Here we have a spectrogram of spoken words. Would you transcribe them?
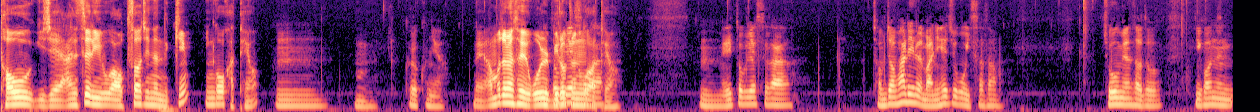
더욱 이제 안 쓸 이유가 없어지는 느낌인 것 같아요. 음. 음. 그렇군요. 네, 아마존에서 이걸 밀어주는 것 같아요. 음, AWS가 점점 할인을 많이 해주고 있어서 좋으면서도 이거는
